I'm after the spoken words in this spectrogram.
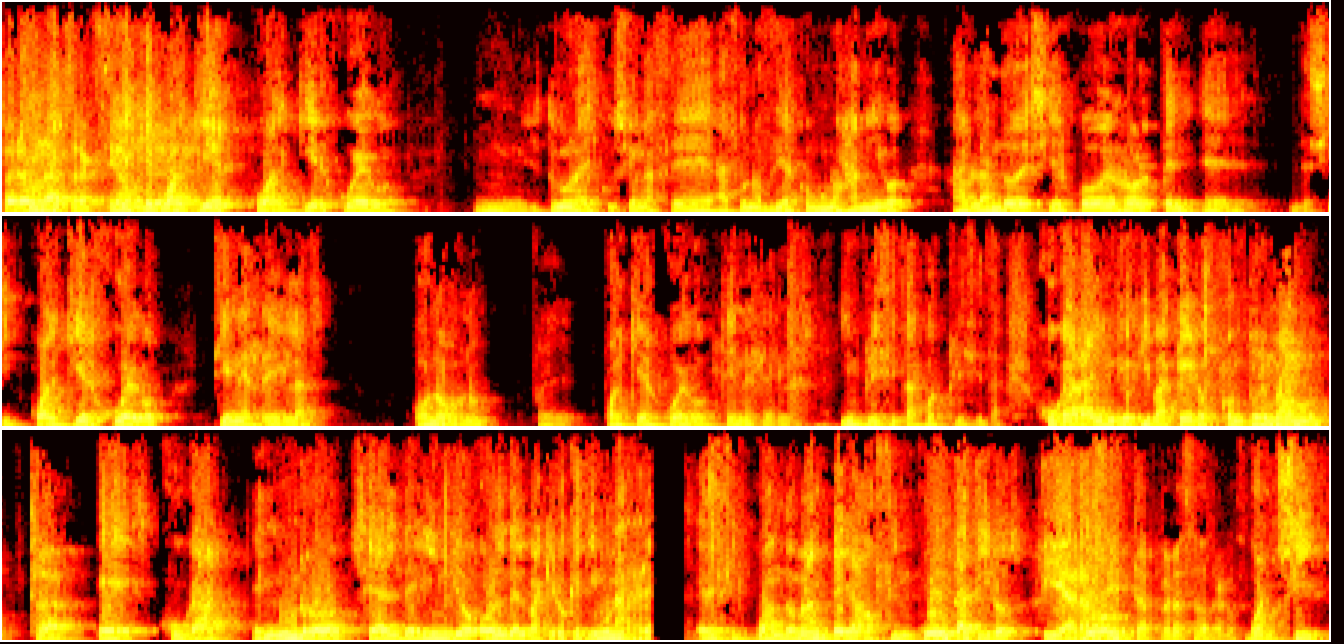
pero es una abstracción. es que cualquier, cualquier juego yo tuve una discusión hace, hace unos días con unos amigos hablando de si el juego de rol, eh, de si cualquier juego tiene reglas o no, ¿no? Pues cualquier juego tiene reglas, implícitas o explícitas. Jugar a indios y vaqueros con tu hermano es jugar en un rol, sea el del indio o el del vaquero, que tiene unas reglas. Es decir, cuando me han pegado 50 tiros... Y es racista, pero es otra cosa. Bueno, sí,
